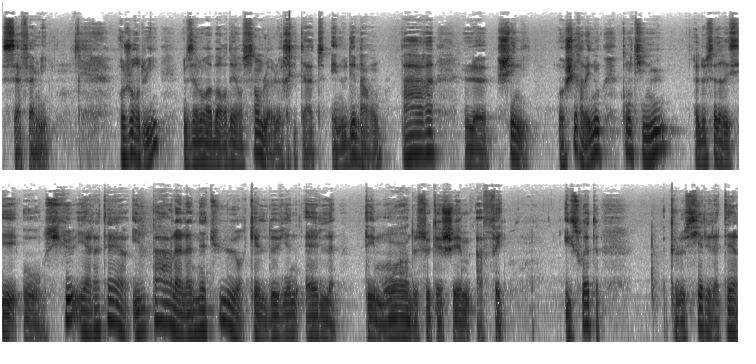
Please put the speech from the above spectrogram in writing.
sa famille. Aujourd'hui, nous allons aborder ensemble le Chitat et nous démarrons par le Sheni. Moshe Rabbeinu continue de s'adresser aux cieux et à la terre. Il parle à la nature, qu'elle devienne, elle, de ce qu'Hachem a fait. Il souhaite que le ciel et la terre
